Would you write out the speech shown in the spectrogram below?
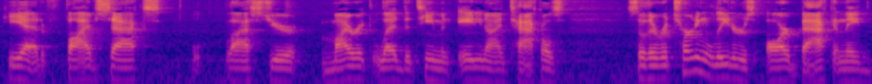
He had five sacks last year. Myrick led the team in 89 tackles. So their returning leaders are back, and they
